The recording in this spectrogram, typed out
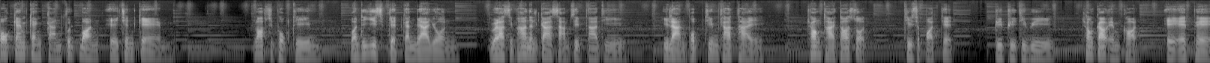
โปรแกรมแข่งขันฟุตบอลเอเชียนเกม รอบ 16 ทีม วันที่ 27 กันยายน เวลา 15นาฬิกา30 นาที อิหร่านพบทีมชาติไทย ช่องถ่ายทอดสด ทีสปอร์ต7 PPTV ช่อง 9 m c o t ASPay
